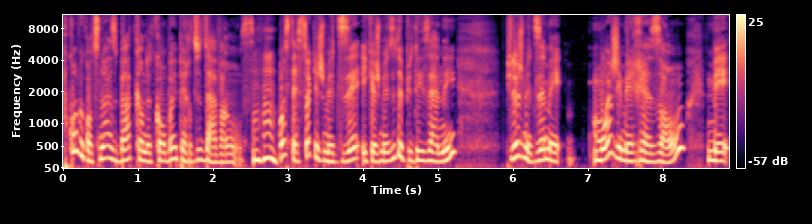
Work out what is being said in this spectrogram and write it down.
pourquoi on veut continuer à se battre quand notre combat est perdu d'avance? Mm-hmm. Moi, c'était ça que je me disais et que je me dis depuis des années. Puis là, je me disais, mais moi, j'ai mes raisons, mais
